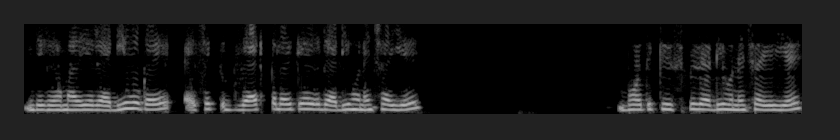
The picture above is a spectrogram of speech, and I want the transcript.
देखिए हमारे ये रेडी हो गए। ऐसे रेड कलर के रेडी होने चाहिए। बहुत ही क्रिस्पी रेडी होने चाहिए ये।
